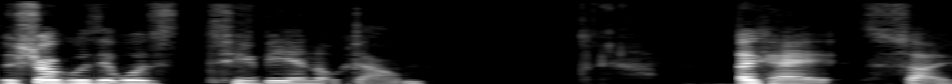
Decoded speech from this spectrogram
the struggles it was to be in lockdown. Okay, so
